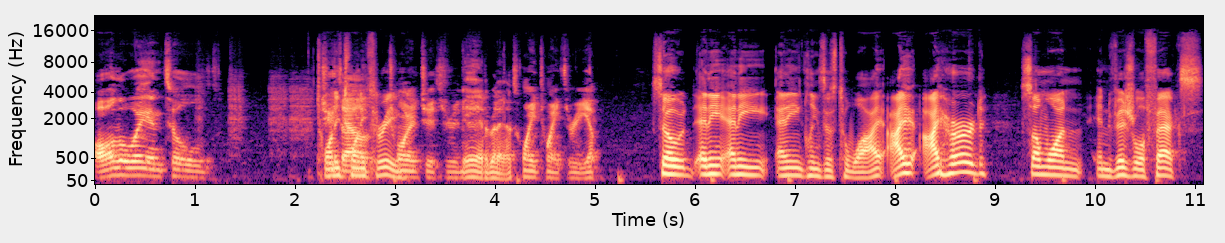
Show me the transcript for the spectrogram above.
All the way until 2023. 2023. Yeah, uh, 2023. Yep. So any any any inklings as to why? I I heard someone in visual effects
